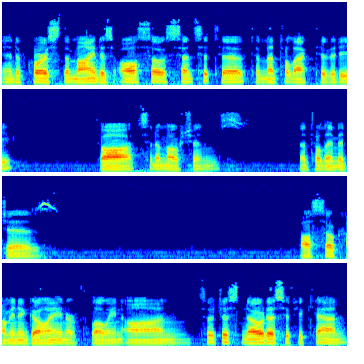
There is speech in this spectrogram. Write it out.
And of course, the mind is also sensitive to mental activity, thoughts and emotions, mental images, also coming and going or flowing on. So just notice, if you can,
